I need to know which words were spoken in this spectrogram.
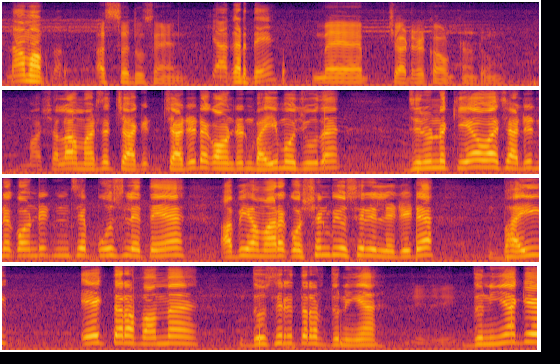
नाम आपका? असद हुसैन। क्या करते हैं? मैं चार्टर अकाउंटेंट हूँ। माशाल्लाह हमारे साथ चार्टेड अकाउंटेंट भाई मौजूद हैं जिन्होंने किया हुआ चार्टेड अकाउंटेंट इनसे पूछ लेते हैं। अभी हमारा क्वेश्चन भी उससे रिलेटेड है। भाई एक तरफ़ हम हैं दूसरी तरफ़ दुनिया है। दुनिया के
